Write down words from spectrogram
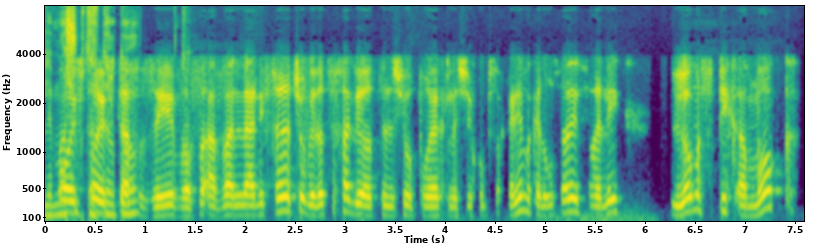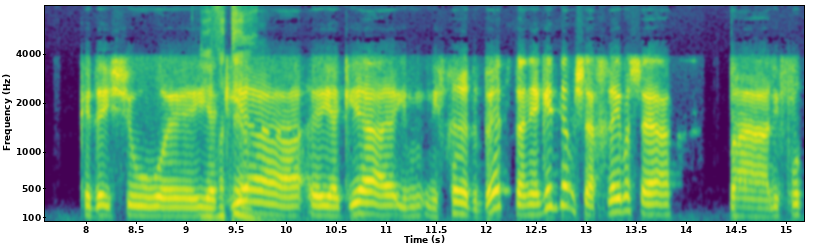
למשהו קצת יותר טוב. או יפתח זיו, אבל הנבחרת שוב, היא לא צריכה להיות איזשהו פרויקט לשיקום שחקנים. הכדורסל הישראלי לא מספיק עמוק כדי שהוא אה, יגיע, יגיע עם נבחרת ב', ואני אגיד גם שאחרי מה שהיה... באליפות,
